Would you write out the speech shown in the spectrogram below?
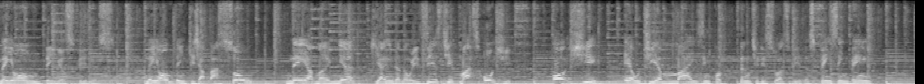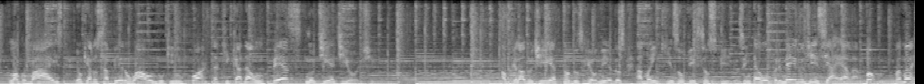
Nem ontem, meus filhos, nem ontem que já passou, nem amanhã que ainda não existe, mas hoje. Hoje é o dia mais importante de suas vidas. Pensem bem. Logo mais, eu quero saber o algo que importa que cada um fez no dia de hoje. Ao final do dia, todos reunidos, a mãe quis ouvir seus filhos. Então o primeiro disse a ela: Bom, mamãe,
